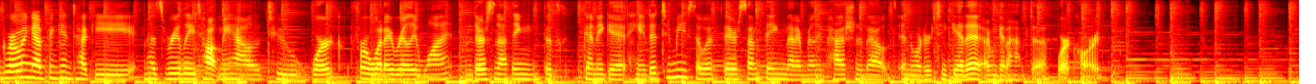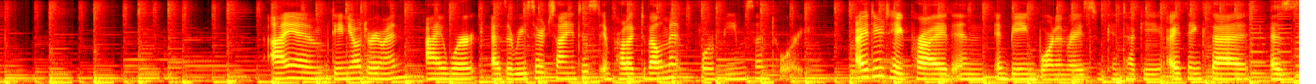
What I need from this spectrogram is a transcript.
Growing up in Kentucky has really taught me how to work for what I really want. There's nothing that's going to get handed to me, so if there's something that I'm really passionate about, in order to get it, I'm going to have to work hard. I am Danielle Druin. I work as a research scientist in product development for Beam Suntory. I do take pride in, in being born and raised in Kentucky. I think that as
